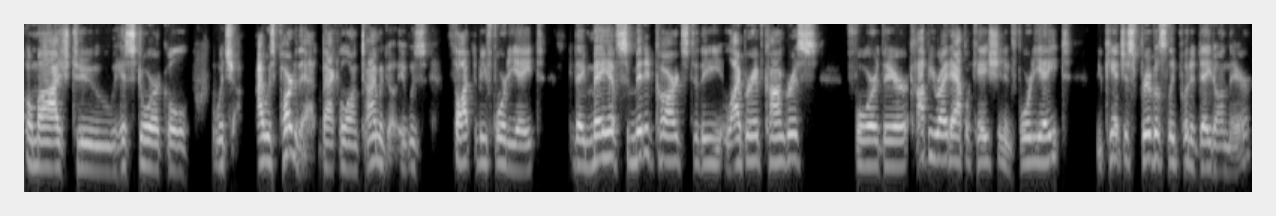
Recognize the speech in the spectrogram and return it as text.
homage to historical, which I was part of that back a long time ago. It was thought to be 48. They may have submitted cards to the Library of Congress for their copyright application in 48 you can't just frivolously put a date on there.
